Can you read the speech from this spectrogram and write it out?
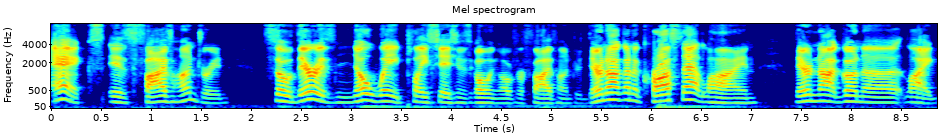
X is 500. So there is no way PlayStation is going over 500. They're not going to cross that line. They're not going to like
